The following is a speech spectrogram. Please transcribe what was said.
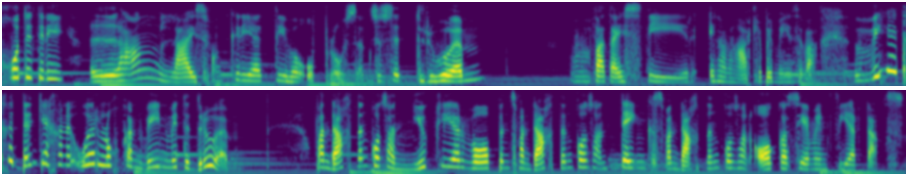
God het hierdie lang lys van kreatiewe oplossings soos 'n droom wat hy stuur en dan hardloop die mense weg. Wie het gedink jy gaan 'n oorlog kan wen met 'n droom? Vandag dink ons aan nukleerwapens, vandag dink ons aan tanks, vandag dink ons aan AK47's.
